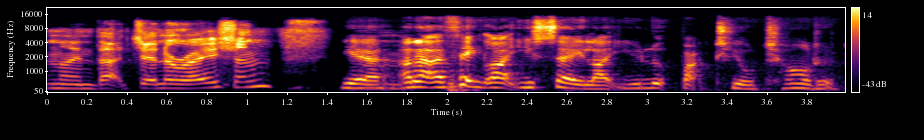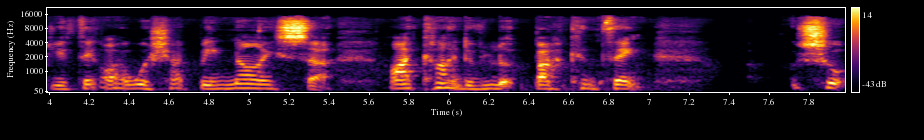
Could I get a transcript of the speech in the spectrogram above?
in, that generation yeah mm. and i think like you say like you look back to your childhood you think oh, i wish i'd been nicer i kind of look back and think sure,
